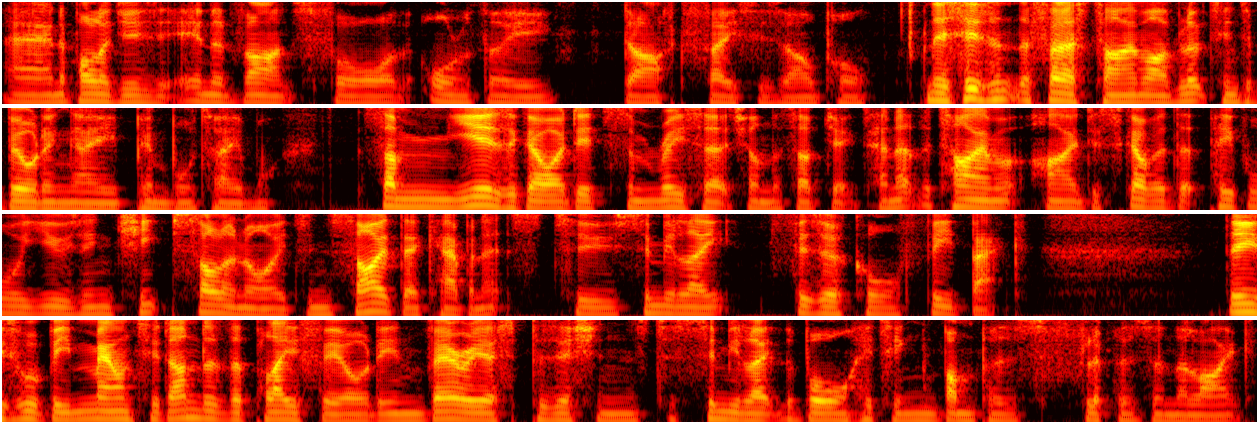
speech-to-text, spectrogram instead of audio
And apologies in advance for all of the daft faces I'll pull. This isn't the first time I've looked into building a pinball table. Some years ago I did some research on the subject and at the time I discovered that people were using cheap solenoids inside their cabinets to simulate physical feedback. These would be mounted under the playfield in various positions to simulate the ball hitting bumpers, flippers and the like.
